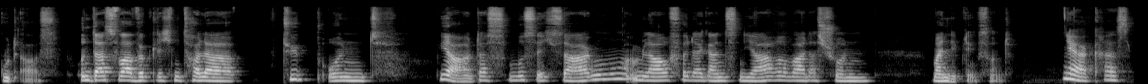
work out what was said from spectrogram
gut aus. Und das war wirklich ein toller Typ und ja, das muss ich sagen, im Laufe der ganzen Jahre war das schon mein Lieblingshund. Ja, krass.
